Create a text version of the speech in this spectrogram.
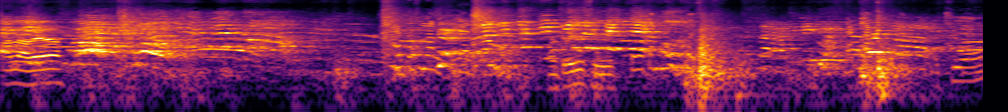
A la vea. Esta es una vecina. No crees que sí. Pero también es una vecina. La clásica. Está chido,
